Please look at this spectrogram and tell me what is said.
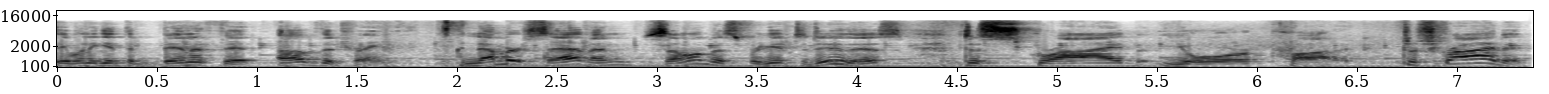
They want to get the benefit of the training. Number seven some of us forget to do this describe your product. Describe it.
